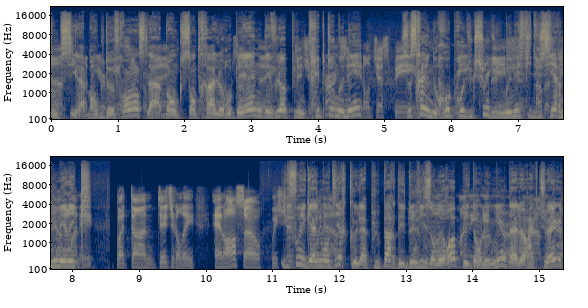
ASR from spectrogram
Donc si la Banque de France, la Banque centrale européenne développe une crypto-monnaie, ce serait une reproduction d'une monnaie fiduciaire numérique. Il faut également dire que la plupart des devises en Europe et dans le monde à l'heure actuelle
